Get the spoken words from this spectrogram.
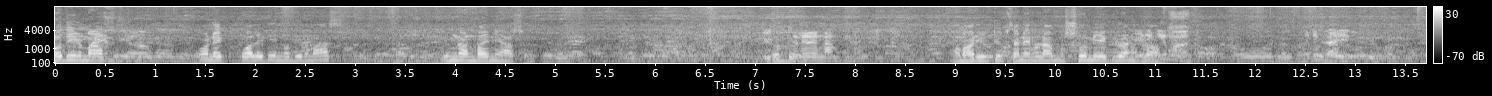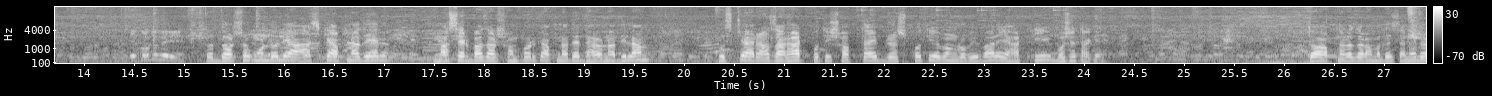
নদীর মাছ অনেক কোয়ালিটির নদীর মাছ ইমরান ভাই নিয়ে আসে। চ্যানেলের আমার ইউটিউব চ্যানেল নাম সুমি এগ্রুয়ান ব্লগ। তো দর্শক মণ্ডলী আজকে আপনাদের মাছের বাজার সম্পর্কে আপনাদের ধারণা দিলাম। কুষ্টিয়া রাজারহাট প্রতি সপ্তাহে বৃহস্পতি এবং রবিবার এই হাটটি বসে থাকে। তো আপনারা যারা আমাদের চ্যানেলে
